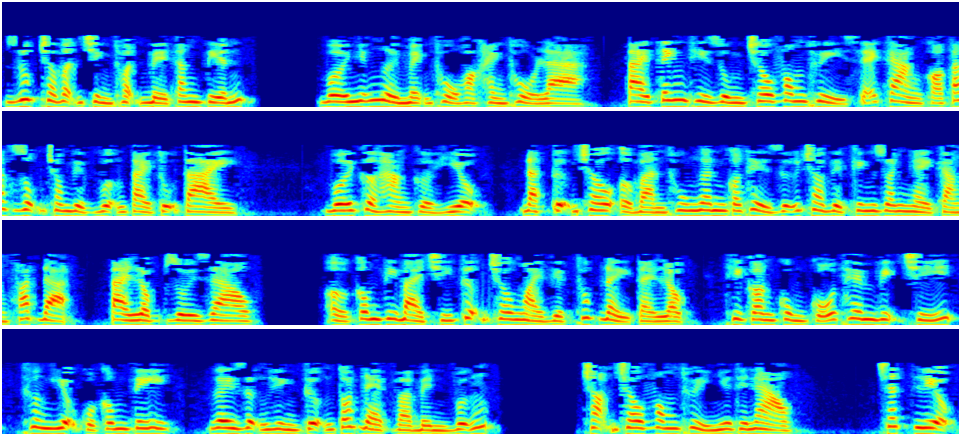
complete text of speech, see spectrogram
giúp cho vận trình thuận bề tăng tiến. Với những người mệnh thổ hoặc hành thổ là tài tinh thì dùng châu phong thủy sẽ càng có tác dụng trong việc vượng tài tụ tài. Với cửa hàng cửa hiệu, đặt tượng châu ở bàn thu ngân có thể giữ cho việc kinh doanh ngày càng phát đạt, tài lộc dồi dào. Ở công ty bài trí tượng châu ngoài việc thúc đẩy tài lộc, thì còn củng cố thêm vị trí, thương hiệu của công ty, gây dựng hình tượng tốt đẹp và bền vững. Chọn châu phong thủy như thế nào? Chất liệu,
